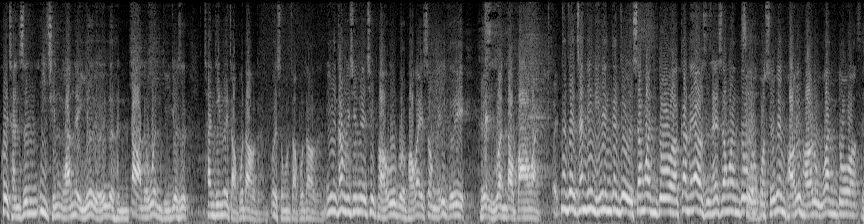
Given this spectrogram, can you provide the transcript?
会产生疫情完了以后有一个很大的问题，就是。餐厅会找不到人，为什么找不到人？因为他们现在去跑 Uber 跑外送的，一个月可以五万到八万。那在餐厅里面干就有三万多啊，干了要死才三万多，我随便跑一跑都五万多啊。是，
